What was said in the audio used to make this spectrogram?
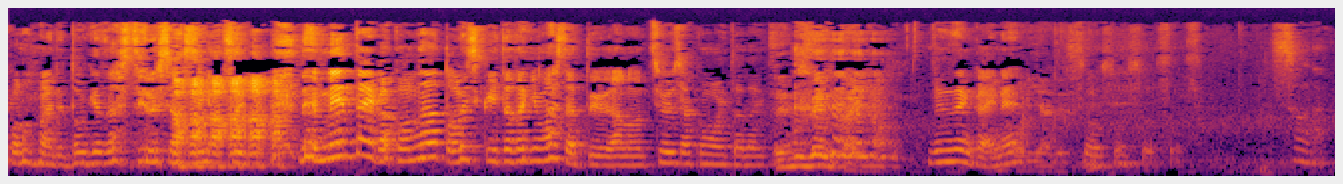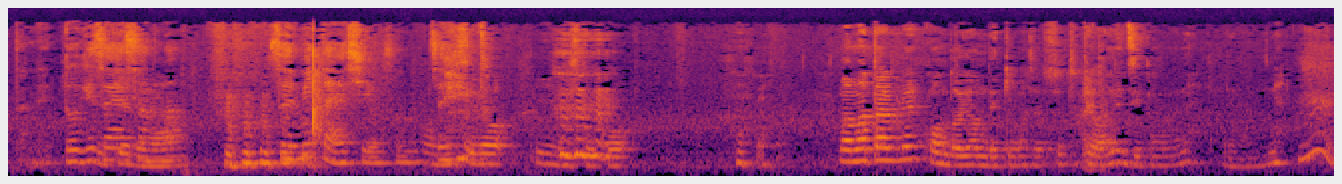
子の前で土下座してる写真がついて。で明太子この後美味しくいただきましたっていうあの注釈もいただいて。前々回の。前々回ね。そうそうそうそうそうだったね。土下座屋さんだウそれ見たやしよそのツイー面白い。トいいねしてこう。まあまたね今度読んでいきましょう。ちょっと今日はね、時間がね。あれなんでね。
